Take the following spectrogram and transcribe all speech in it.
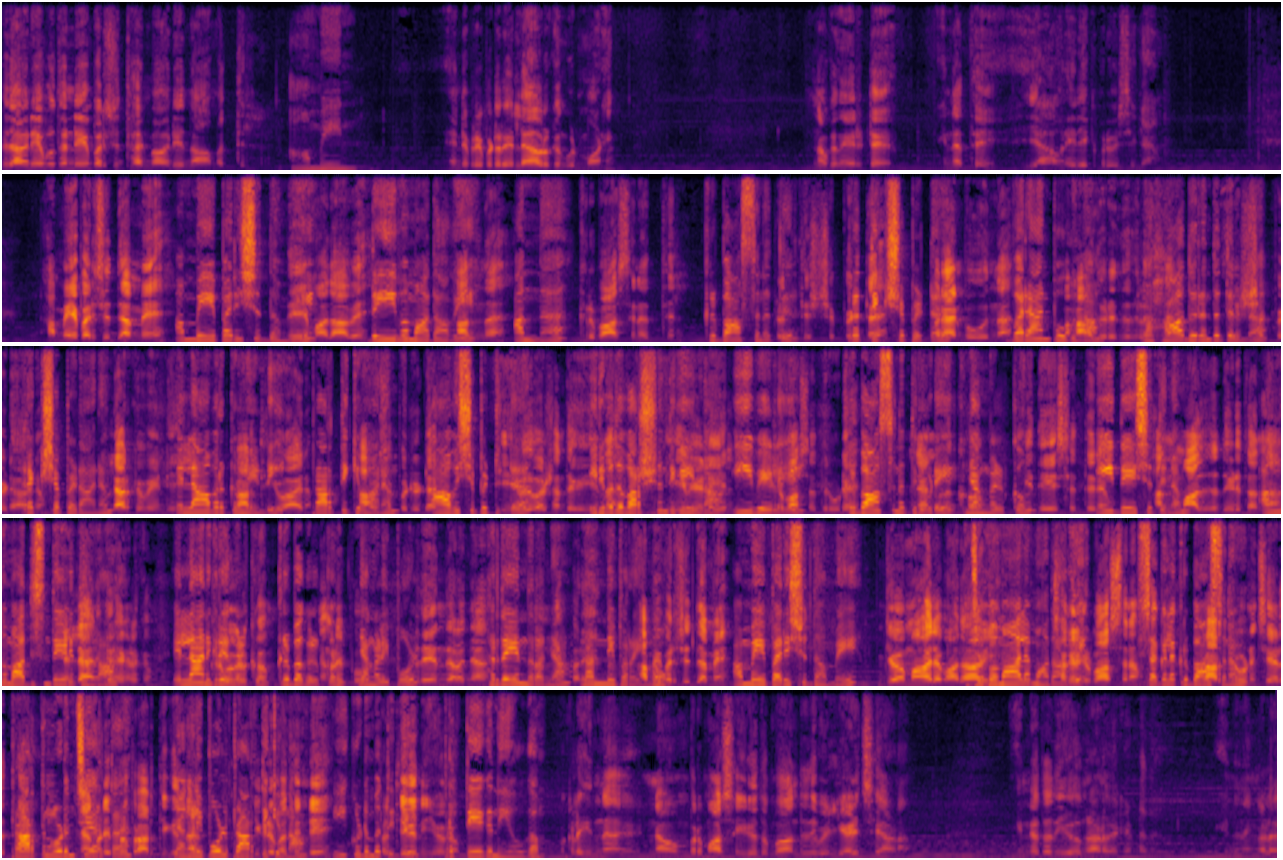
പിതാവിന്റെയും പുത്രന്റെയും പരിശുദ്ധാത്മാവിന്റെയും നാമത്തിൽ. ആമേൻ. എന്റെ പ്രിയപ്പെട്ടവർ എല്ലാവർക്കും ഗുഡ് മോർണിംഗ്. നമുക്ക് നേരിട്ട് ഇന്നത്തെ യാവനയിലേക്ക് പ്രവേശിക്കാം. അമ്മേ പരിശുദ്ധ അമ്മേ അമ്മേ പരിശുദ്ധ ദൈവമാതാവേ ദൈവമാതാവേ അന്ന് അന്ന് കൃപാസനത്തിൽ കൃപാസനത്തിൽ പ്രത്യക്ഷപ്പെട്ട് വരാൻ പോകുന്ന മഹാദുരന്തത്തിൽ നിന്ന് രക്ഷപ്പെടാനും എല്ലാവർക്കും വേണ്ടി പ്രാർത്ഥിക്കുവാനും ആവശ്യപ്പെട്ടിട്ട് ഇരുപത് വർഷം തികയുന്ന ഈ വേളയിൽ കൃപാസനത്തിലൂടെ ഞങ്ങൾക്കും ഈ ദേശത്തിനും അങ്ങ് മാധ്യസ്ഥം തേടി തന്ന എല്ലാ അനുഗ്രഹങ്ങൾക്കും കൃപകൾക്കും ഞങ്ങളിപ്പോൾ ഹൃദയം നിറഞ്ഞ നന്ദി പറയുന്നു. അമ്മേ പരിശുദ്ധ അമ്മേ ജപമാല മാതാവേ ജപമാല സകല മാതാവേ കൃപാസനം സകല കൃപാസനം പ്രാർത്ഥനയോടും ചേർത്ത് പ്രാർത്ഥനകളോടും ചേർത്ത് ഞങ്ങളിപ്പോൾ പ്രാർത്ഥിക്കുന്ന ഈ കുടുംബത്തിന്റെ. പ്രത്യേക നിയോഗം. മക്കളെ ഇന്ന് നവംബർ മാസം ഇരുപത്തൊമ്പതാം തീയതി വെള്ളിയാഴ്ചയാണ്. ഇന്നത്തെ നിയോഗങ്ങളാണ് വെക്കേണ്ടത്. ഇന്ന് നിങ്ങൾ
